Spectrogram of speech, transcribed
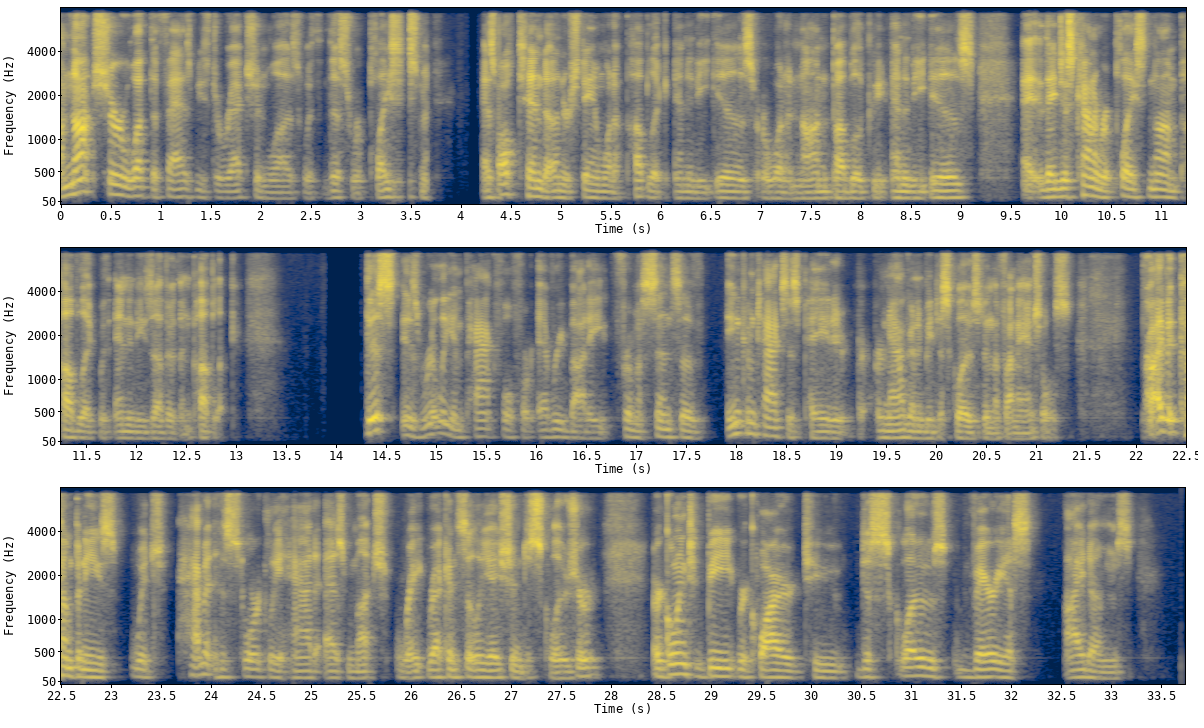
I'm not sure what the FASB's direction was with this replacement, as all tend to understand what a public entity is or what a non-public entity is. Eh, they just kind of replaced non-public with entities other than public. This is really impactful for everybody from a sense of income taxes paid are now going to be disclosed in the financials. Private companies, which haven't historically had as much rate reconciliation disclosure, are going to be required to disclose various items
